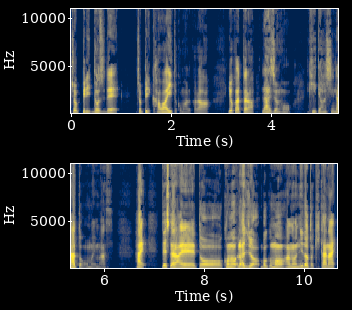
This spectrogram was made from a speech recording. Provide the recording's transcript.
ちょっぴりドジで、ちょっぴり可愛いとこもあるから、よかったら、ラジオの方、聞いてほしいなと思います。はい。でしたら、えっ、ー、と、このラジオ、僕も、あの、二度と聞かない。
